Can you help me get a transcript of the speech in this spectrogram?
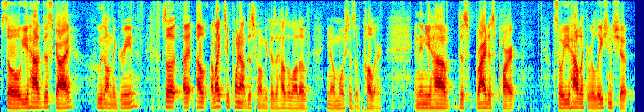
so you have this guy who's on the green. So I, I, I like to point out this film because it has a lot of, you know, motions of color. And then you have this brightest part. So you have like a relationship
